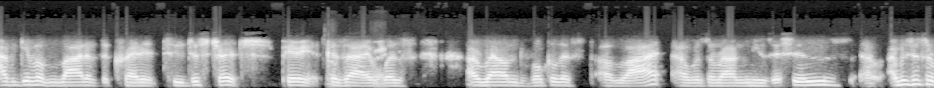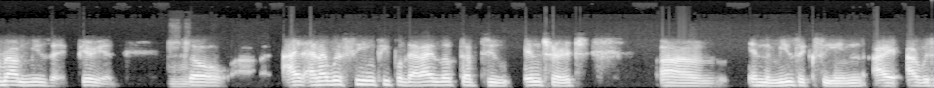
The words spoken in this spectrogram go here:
I would give a lot of the credit to just church, period, because oh, I right. was around vocalists a lot. I was around musicians. I was just around music, period. Mm-hmm. So, I and I was seeing people that I looked up to in church, um, in the music scene. I I was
